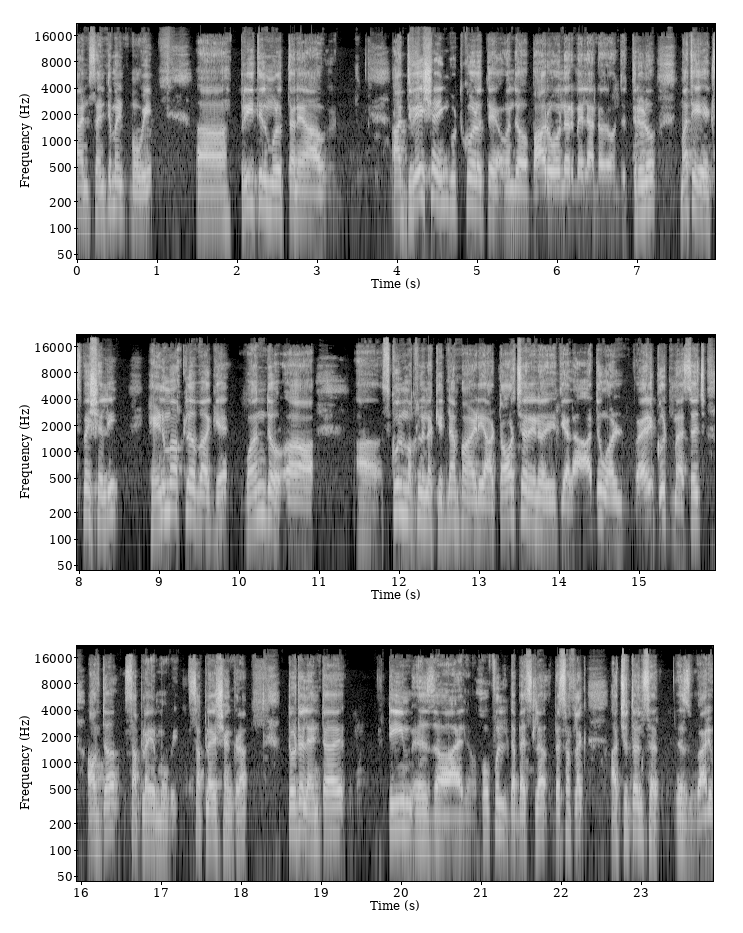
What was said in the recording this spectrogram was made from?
ಆ್ಯಂಡ್ ಸೆಂಟಿಮೆಂಟ್ ಮೂವಿ ಪ್ರೀತಿಲಿ ಮುಳುಗ್ತಾನೆ. ಆ ಆ ದ್ವೇಷ ಹೆಂಗೆ ಉಟ್ಕೊಳ್ಳುತ್ತೆ ಒಂದು ಬಾರ್ ಓನರ್ ಮೇಲೆ ಅನ್ನೋದು ಒಂದು ತಿರುಳು. ಮತ್ತು ಎಕ್ಸ್ಪೆಷಲಿ ಹೆಣ್ಮಕ್ಳ ಬಗ್ಗೆ ಒಂದು ಸ್ಕೂಲ್ ಮಕ್ಕಳನ್ನ ಕಿಡ್ನಾಪ್ ಮಾಡಿ ಆ ಟಾರ್ಚರ್ ಏನೋ ಇದೆಯಲ್ಲ ಅದು ಒಂದು very good message of the supplier movie supplier Shankara total entire team is hopeful the best best of luck Achyutan sir is very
